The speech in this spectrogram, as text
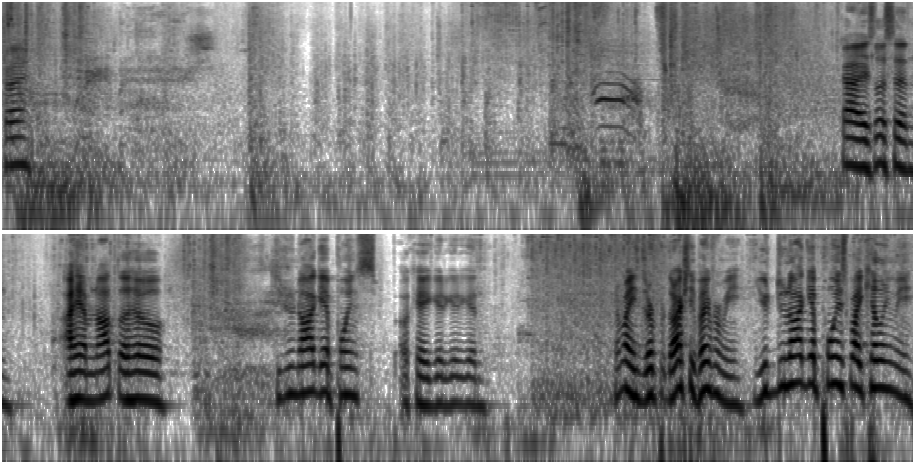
Try. Guys, listen. I am not the hill. You do not get points. Okay, good, good, good. Never mind, they're, they're actually playing for me. You do not get points by killing me.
